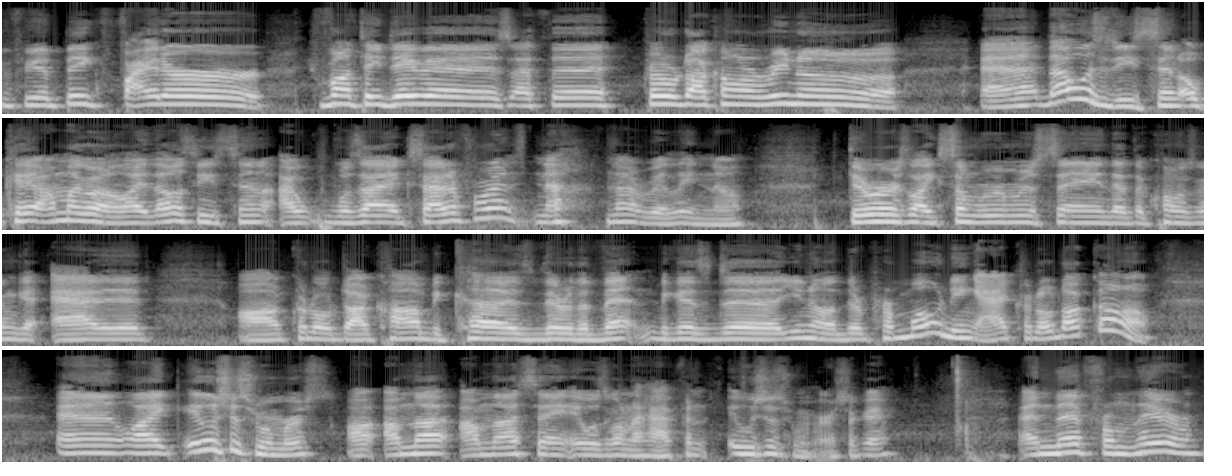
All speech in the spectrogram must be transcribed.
with a big fighter, Gervonta Davis at the Crypto.com arena. And that was decent. Okay, I'm not gonna lie, that was decent. I was I excited for it? No, not really. No, there was like some rumors saying that the coin was gonna get added on crypto.com because they're the vent because the you know they're promoting at crypto.com and like it was just rumors I, am not i'm not saying it was gonna happen it was just rumors okay and then from there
